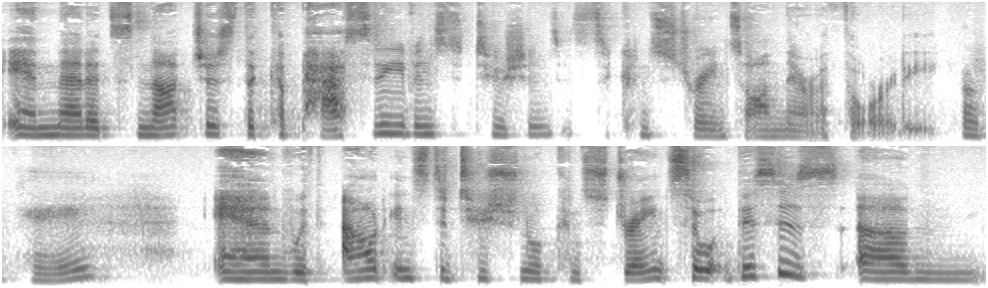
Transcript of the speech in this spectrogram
And that it's not just the capacity of institutions, it's the constraints on their authority. Okay. And without institutional constraints, so this is um,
